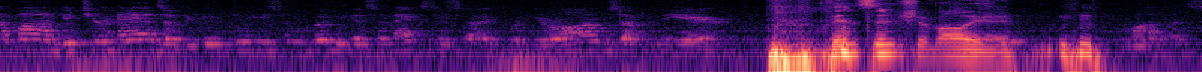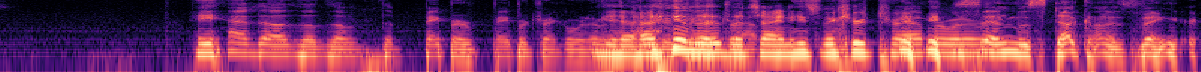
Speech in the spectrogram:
Come on, get your hands up. It could do you some good to get some exercise. Put your arms up in the air. Vincent Schiavelli. Come on, let's. He had uh, the, the the paper paper trick or whatever. Yeah, the, the. Chinese finger trap or whatever. Sin was stuck on his finger.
